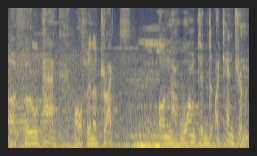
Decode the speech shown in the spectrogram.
A full pack often attracts unwanted attention.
